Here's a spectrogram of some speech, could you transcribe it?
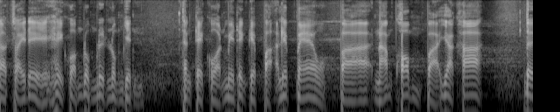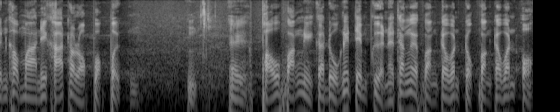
อาศัยได้ให้ความร่มรื่นลมเย็น ตั้งแต่ก่อนมีตั้งแต่ป่าเล็บแมว ป่าน้ำคอม ป่าหญ้าคาเดินเข้ามาในขาถลอกปอกเปิก เผาฝังนี่กระดูกนี่เต็มเกลื่อนนะทั้งฝั่งตะวันตกฝั่งตะวันออก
